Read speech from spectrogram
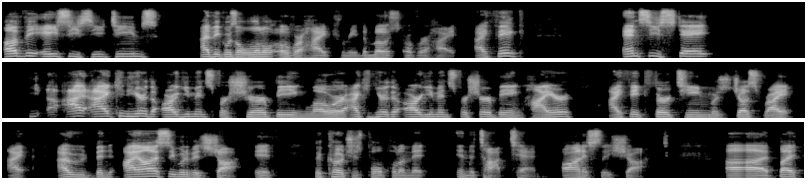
of the ACC teams, I think was a little overhyped for me, the most overhyped. I think NC State I, I can hear the arguments for sure being lower. I can hear the arguments for sure being higher. I think 13 was just right. I I would have been I honestly would have been shocked if the coaches poll put them at in the top 10. Honestly shocked. Uh, but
